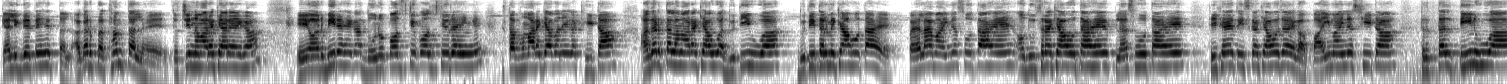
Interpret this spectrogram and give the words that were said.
क्या लिख देते हैं तल? अगर प्रथम तल है तो चिन्ह हमारा क्या रहेगा? ए और बी रहेगा, दोनों पॉजिटिव पॉजिटिव रहेंगे। तब हमारा क्या बनेगा? ठीटा अगर तल हमारा क्या हुआ? द्वितीय हुआ। द्वितीय तल में क्या होता है? पहला माइनस होता है और दूसरा क्या होता है? प्लस होता है। ठीक है? तो इसका क्या हो जाएगा? पाई माइनस ठीटा तल तीन हुआ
